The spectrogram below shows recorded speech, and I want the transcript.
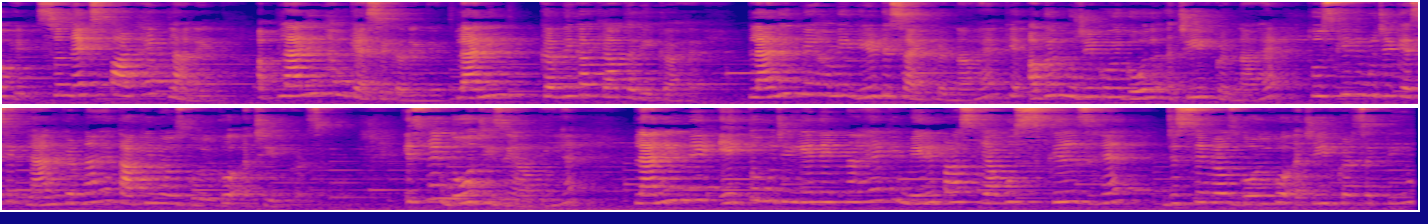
okay so next part है प्लानिंग अब प्लानिंग हम कैसे करेंगे? प्लानिंग करने का क्या तरीका है? प्लानिंग में हमें ये डिसाइड करना है कि अगर मुझे कोई गोल अचीव करना है तो उसके लिए मुझे कैसे प्लान करना है ताकि मैं उस गोल को अचीव कर सकूँ। इसमें दो चीज़ें आती हैं। प्लानिंग में एक तो मुझे ये देखना है कि मेरे पास क्या वो स्किल्स हैं जिससे मैं उस गोल को अचीव कर सकती हूँ।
